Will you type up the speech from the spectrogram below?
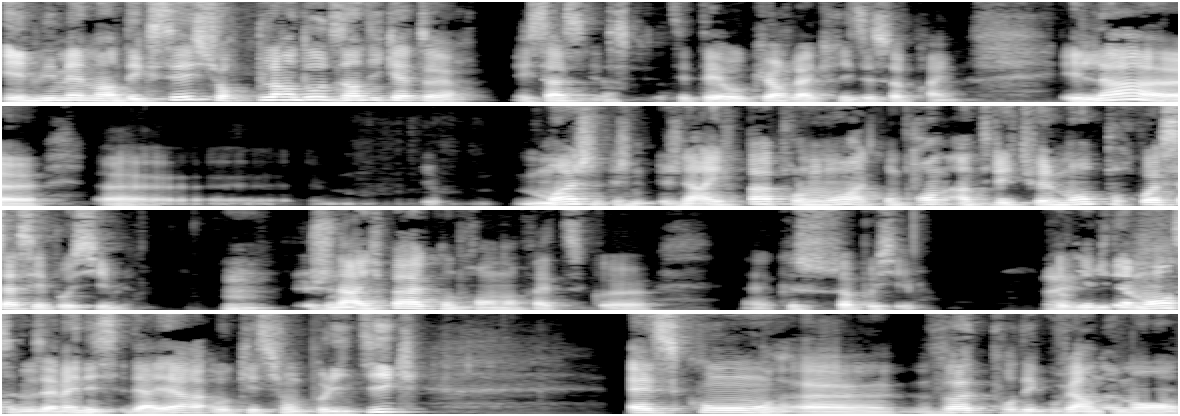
est lui-même indexé sur plein d'autres indicateurs. Et ça, c'était au cœur de la crise des subprimes. Et là, euh, euh, moi, je, je- je n'arrive pas pour le moment à comprendre intellectuellement pourquoi ça c'est possible. Hmm. Je n'arrive pas à comprendre en fait que que ce soit possible. Donc évidemment, ça nous amène derrière aux questions politiques. Est-ce qu'on euh, vote pour des gouvernements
